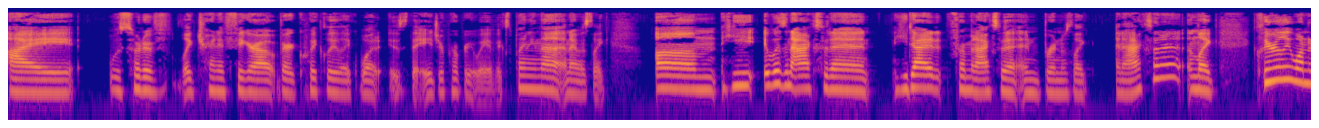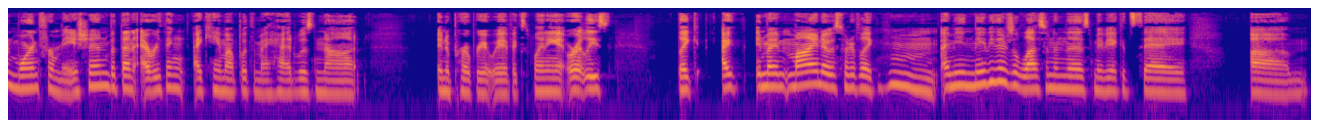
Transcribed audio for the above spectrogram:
I was sort of like trying to figure out very quickly like what is the age appropriate way of explaining that, and I was like, um, he it was an accident. He died from an accident, and Bryn was like. An accident and like clearly wanted more information, but then everything I came up with in my head was not an appropriate way of explaining it, or at least like I in my mind I was sort of like, hmm, I mean maybe there's a lesson in this. Maybe I could say um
